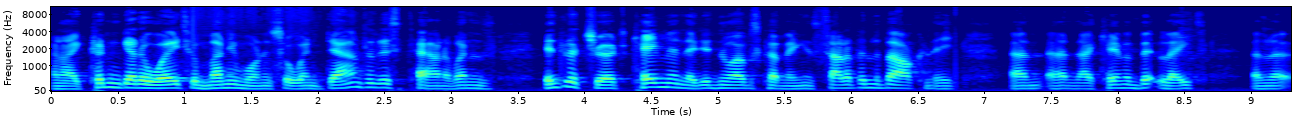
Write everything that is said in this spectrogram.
and I couldn't get away till Monday morning, so I went down to this town. I went into the church, came in, they didn't know I was coming, and sat up in the balcony, and, and I came a bit late, and the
